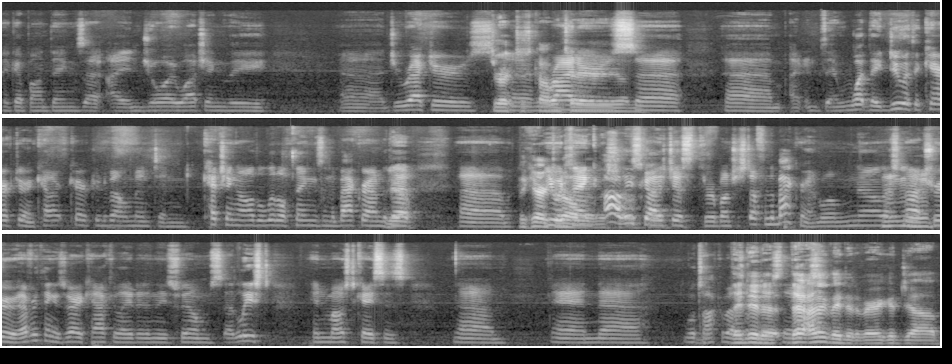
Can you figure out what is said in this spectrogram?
pick up on things. I, I enjoy watching the uh, directors, Director's uh, the writers, uh, um, and, and what they do with the character and character development, and catching all the little things in the background Yeah. that um, the character you would think, oh, show these guys good. just threw a bunch of stuff in the background. Well, no, that's not Mhm. true. Everything is very calculated in these films, at least in most cases. Um, and uh, we'll talk about. That. They did of a. They. I think they did a very good job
